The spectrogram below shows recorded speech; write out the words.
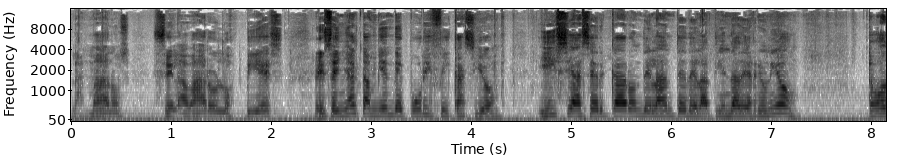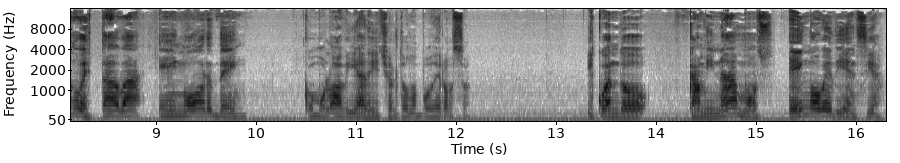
las manos, se lavaron los pies, en señal también de purificación, y se acercaron delante de la tienda de reunión. Todo estaba en orden, como lo había dicho el Todopoderoso. Y cuando caminamos en obediencia,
